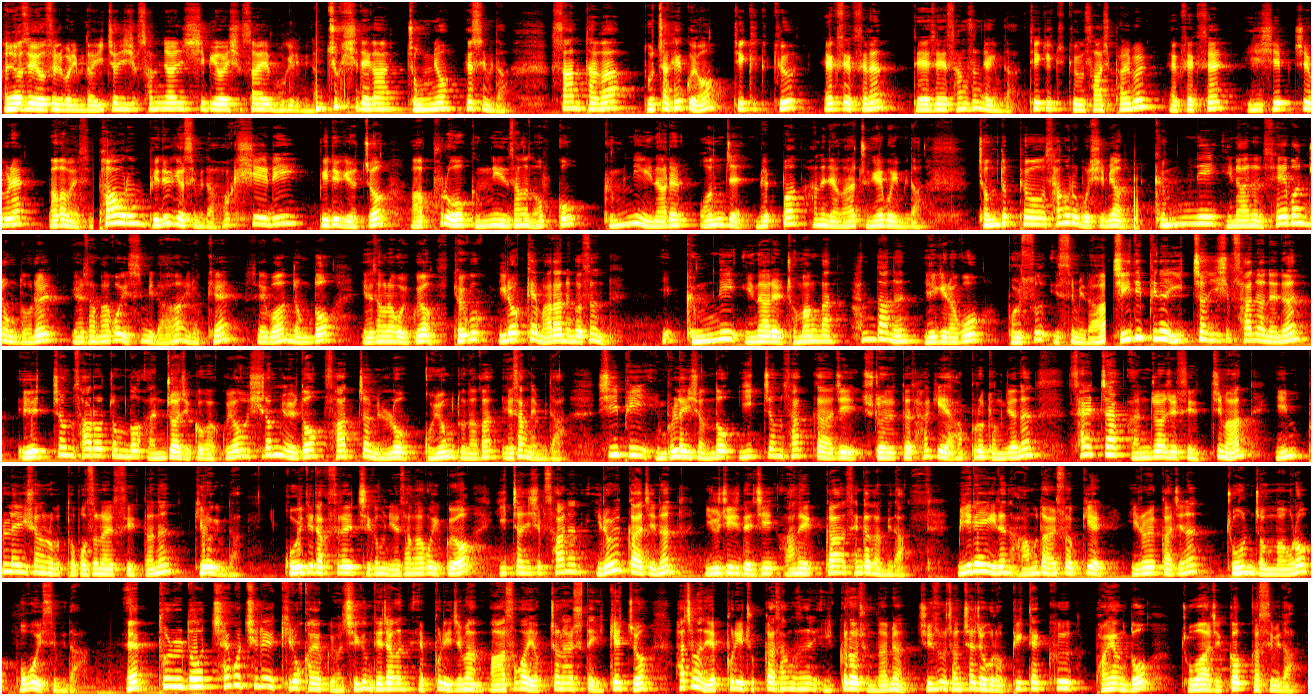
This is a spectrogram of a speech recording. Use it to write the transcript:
안녕하세요. 여수일본입니다. 2023년 12월 14일 목요일입니다. 건축 시대가 종료했습니다. 산타가 도착했고요. TQQ XXL은 대세 상승장입니다. TQQ 48불, XXL 27불에 마감했습니다. 파월은 비둘기였습니다. 확실히 비둘기였죠. 앞으로 금리 인상은 없고 금리 인하를 언제 몇 번 하느냐가 중요해 보입니다. 점도표 상으로 보시면 금리 인하는 세 번 정도를 예상하고 있습니다. 이렇게 세 번 정도 예상을 하고 있고요. 결국 이렇게 말하는 것은 이 금리 인하를 조만간 한다는 얘기라고 볼 수 있습니다. GDP는 2024년에는 1.4로 좀 더 안 좋아질 것 같고요. 실업률도 4.1로 고용 둔화가 예상됩니다. CP 인플레이션도 2.4까지 줄어들 듯 하기에 앞으로 경제는 살짝 안 좋아질 수 있지만 인플레이션으로부터 벗어날 수 있다는 기록입니다. 골디락스를 지금 예상하고 있고요. 2024년 1월까지는 유지되지 않을까 생각합니다. 미래의 일은 아무도 알 수 없기에 1월까지는 좋은 전망으로 보고 있습니다. 애플도 최고치를 기록하였고요. 지금 대장은 애플이지만 마소가 역전할 수도 있겠죠. 하지만 애플이 주가 상승을 이끌어 준다면 지수 전체적으로 빅테크 방향도 좋아질 것 같습니다.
